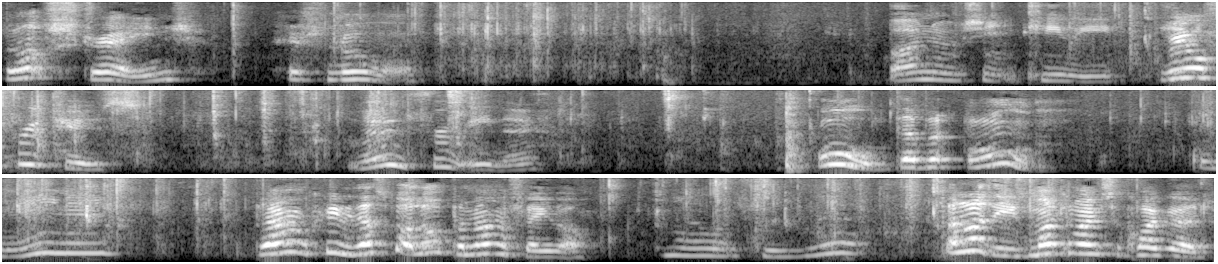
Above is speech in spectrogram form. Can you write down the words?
They're not strange. It's normal. But I've never seen kiwi. Real fruit juice. Very fruity though. Oh, they're but oh, Banana. banana creamy. That's got a lot of banana flavour. No, what's that? I like these. Mike and are quite good.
